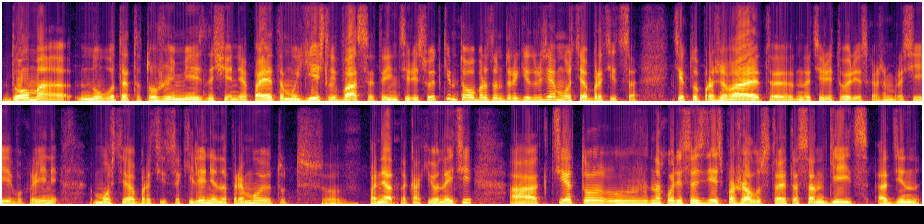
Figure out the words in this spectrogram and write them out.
дома, ну вот это тоже имеет значение. Поэтому, если вас это интересует каким-то образом, дорогие друзья, можете обратиться, те, кто проживает э, на территории, скажем, России, в Украине, можете обратиться к Елене напрямую, тут э, понятно, как ее найти. А к те, кто находится здесь, пожалуйста, это Сангейтс 1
